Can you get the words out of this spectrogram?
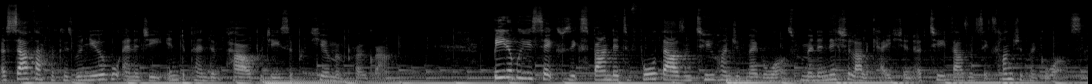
of South Africa's Renewable Energy Independent Power Producer Procurement Programme. BW6 was expanded to 4,200 megawatts from an initial allocation of 2,600 megawatts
